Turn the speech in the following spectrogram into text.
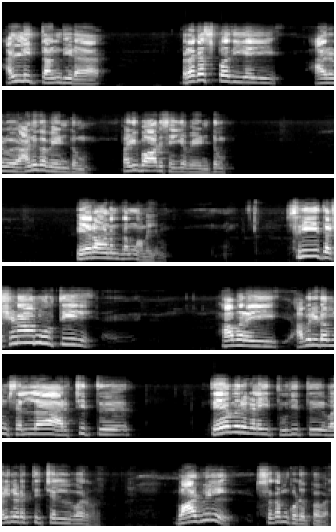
அள்ளி தந்திட பிரகஸ்பதியை அரு அணுக வேண்டும் வழிபாடு செய்ய வேண்டும். பேரானந்தம் அமையும். ஸ்ரீ தட்சிணாமூர்த்தி அவரை அவரிடம் செல்ல அர்ச்சித்து தேவர்களை துதித்து வழிநடத்தி செல்வர். வாழ்வில் சுகம் கொடுப்பவர்.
